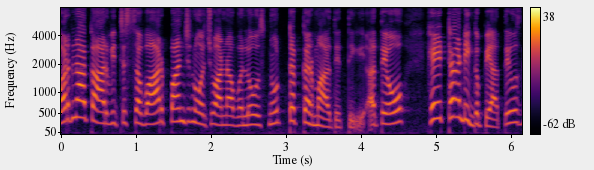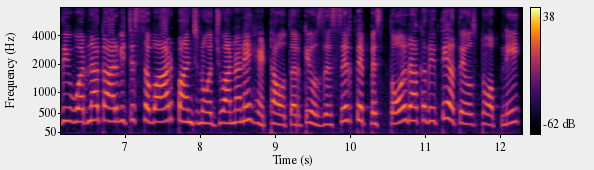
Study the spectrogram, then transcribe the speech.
ਵਰਨਾ ਕਾਰ ਵਿੱਚ ਸਵਾਰ ਪੰਜ ਨੌਜਵਾਨਾਂ ਵੱਲੋਂ ਉਸ ਨੂੰ ਟੱਕਰ ਮਾਰ ਦਿੱਤੀ ਗਈ ਅਤੇ ਉਹ ਹੇਠਾਂ ਡਿੱਗ ਪਿਆ ਤੇ ਉਸ ਦੀ ਵਰਨਾ ਕਾਰ ਵਿੱਚ ਸਵਾਰ ਪੰਜ ਨੌਜਵਾਨਾਂ ਨੇ ਹੇਠਾਂ ਉਤਰ ਕੇ ਉਸ ਦੇ ਸਿਰ ਤੇ ਪਿਸਤੌਲ ਰੱਖ ਦਿੱਤੀ ਅਤੇ ਉਸ ਨੂੰ ਆਪਣੀ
